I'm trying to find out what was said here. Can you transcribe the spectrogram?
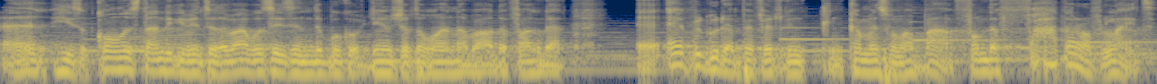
and He's constantly given to. The Bible says in the book of James, chapter one, about the fact that uh, every good and perfect thing can come from above, from the Father of light,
